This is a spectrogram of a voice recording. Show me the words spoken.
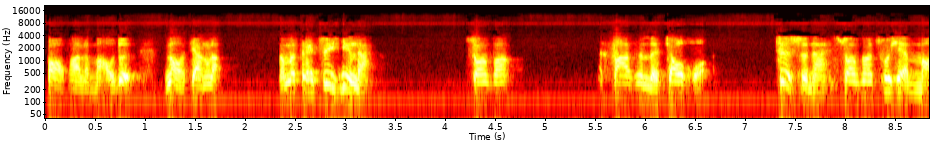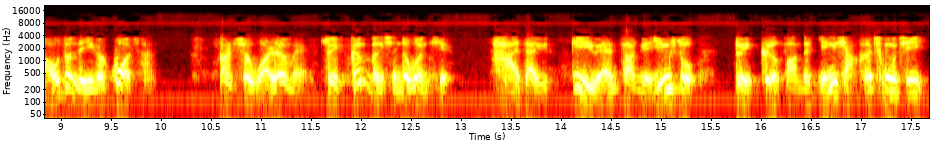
爆发了矛盾，闹僵了。那么在最近呢，双方发生了交火，这是呢双方出现矛盾的一个过程。但是我认为最根本性的问题还在于地缘战略因素对各方的影响和冲击。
